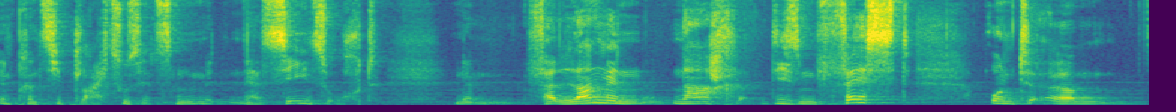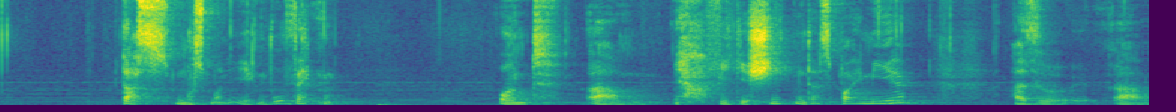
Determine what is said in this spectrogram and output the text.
im Prinzip gleichzusetzen mit einer Sehnsucht, einem Verlangen nach diesem Fest und ähm, das muss man irgendwo wecken. Und ähm, ja, wie geschieht denn das bei mir? Also ähm,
